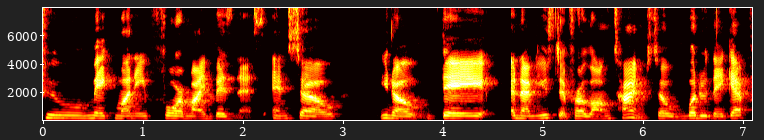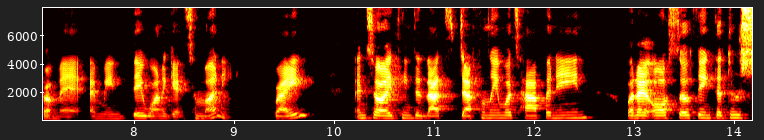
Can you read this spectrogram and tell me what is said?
to make money for my business. And so, you know, they and I've used it for a long time. So what do they get from it? I mean, they want to get some money right? And so I think that that's definitely what's happening. But I also think that there's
